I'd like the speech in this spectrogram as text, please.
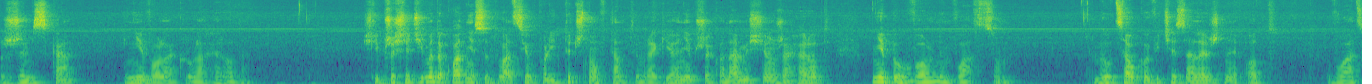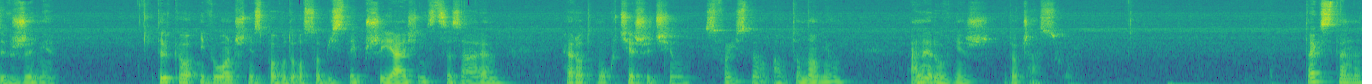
rzymska i niewola króla Heroda. Jeśli prześledzimy dokładnie sytuację polityczną w tamtym regionie, przekonamy się, że Herod nie był wolnym władcą. Był całkowicie zależny od władzy w Rzymie. Tylko i wyłącznie z powodu osobistej przyjaźni z Cezarem Herod mógł cieszyć się swoistą autonomią, ale również do czasu. Tekst ten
